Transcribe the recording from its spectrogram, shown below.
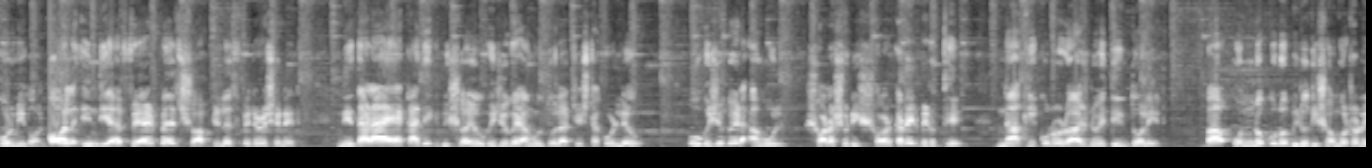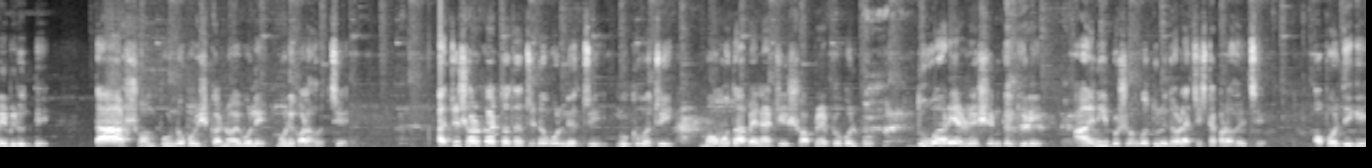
কর্মীগণ। All India fair price shop dealers ফেডারেশনের নেতারা একাধিক বিষয়ে অভিযোগের আঙুল তোলার চেষ্টা করলেও অভিযোগের আঙুল সরাসরি সরকারের বিরুদ্ধে নাকি কোনো রাজনৈতিক দলের বা অন্য কোনো বিরোধী সংগঠনের বিরুদ্ধে, তা সম্পূর্ণ পরিষ্কার নয় বলে মনে করা হচ্ছে। রাজ্য সরকার তথা তৃণমূল নেত্রী মুখ্যমন্ত্রী মমতা ব্যানার্জির স্বপ্নের প্রকল্প দুয়ারে রেশনকে ঘিরে আইনি প্রসঙ্গ তুলে ধরার চেষ্টা করা হয়েছে। অপরদিকে,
